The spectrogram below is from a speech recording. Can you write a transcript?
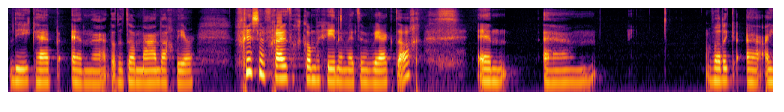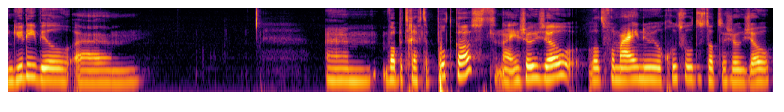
die ik heb. En dat ik dan maandag weer fris en fruitig kan beginnen met een werkdag. En wat ik uh, aan jullie wil. Um, um, wat betreft de podcast. Nou, sowieso, wat voor mij nu heel goed voelt, is dat er sowieso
